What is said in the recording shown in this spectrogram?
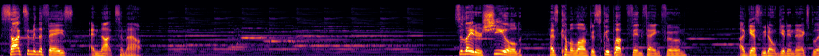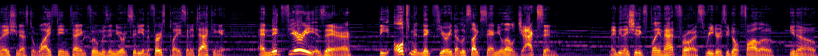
socks him in the face and knocks him out. So later, S.H.I.E.L.D. has come along to scoop up Fin Fang Foom. I guess we don't get an explanation as to why Fin Fang Foom was in New York City in the first place and attacking it. And Nick Fury is there, the ultimate Nick Fury that looks like Samuel L. Jackson. Maybe they should explain that for us, readers who don't follow, you know,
